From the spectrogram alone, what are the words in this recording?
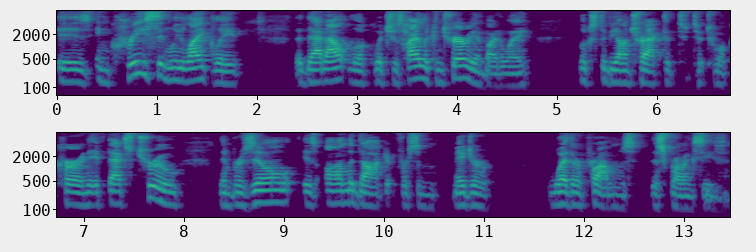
is increasingly likely that that outlook, which is highly contrarian, by the way, looks to be on track to, to, to occur. And if that's true, then Brazil is on the docket for some major weather problems this growing season.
